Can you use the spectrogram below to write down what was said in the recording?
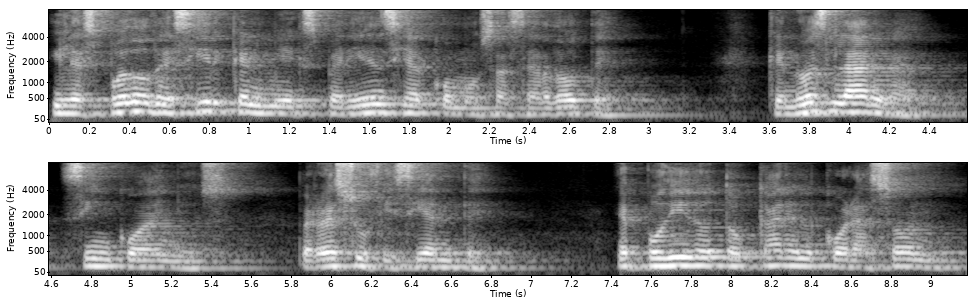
Y les puedo decir que en mi experiencia como sacerdote, que no es larga, cinco años, pero es suficiente, he podido tocar el corazón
